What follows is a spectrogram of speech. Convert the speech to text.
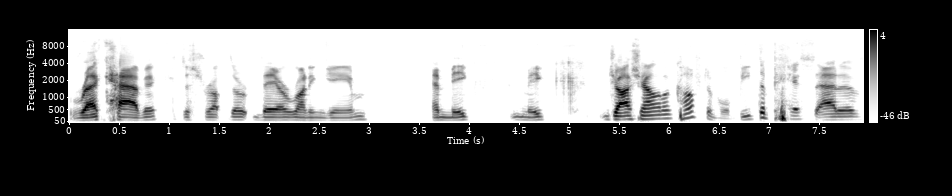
wreck havoc, disrupt their, their running game, and make make Josh Allen uncomfortable. Beat the piss out of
